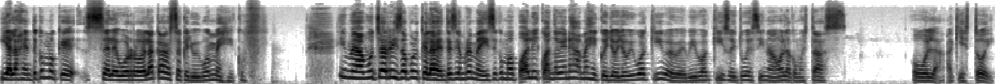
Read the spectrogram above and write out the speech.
y a la gente como que se le borró de la cabeza que yo vivo en México. y me da mucha risa porque la gente siempre me dice como, Poli, ¿cuándo vienes a México? Y yo, yo vivo aquí, bebé, vivo aquí, soy tu vecina, hola, ¿cómo estás? Hola, aquí estoy.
